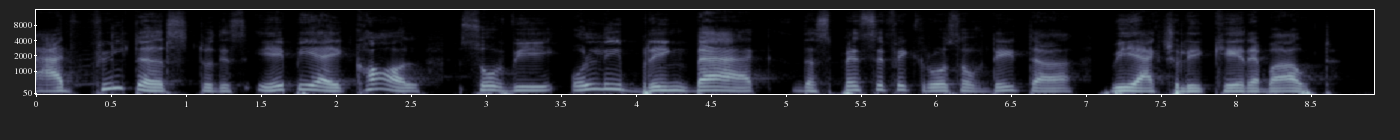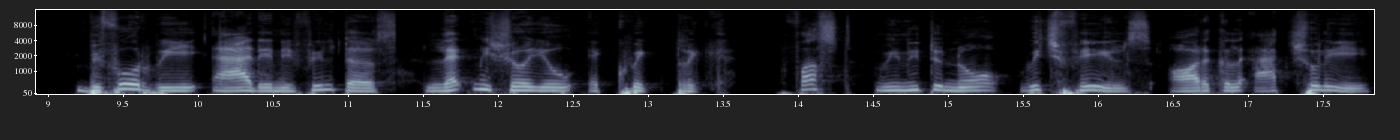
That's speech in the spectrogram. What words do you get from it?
add filters to this API call so we only bring back the specific rows of data we actually care about. Before we add any filters, let me show you a quick trick. First, we need to know which fields Oracle actually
